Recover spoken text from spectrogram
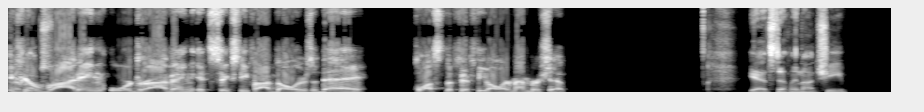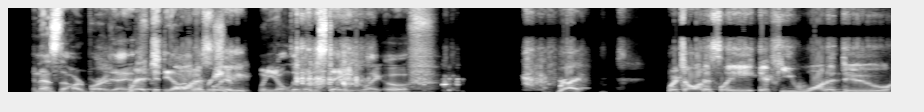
if you're $100. riding or driving, it's $65 a day plus the $50 membership. Yeah, it's definitely not cheap. And that's the hard part. Yeah, Which, fifty dollars honestly- membership when you don't live in state. Like, oof Right. Which honestly, if you want to do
